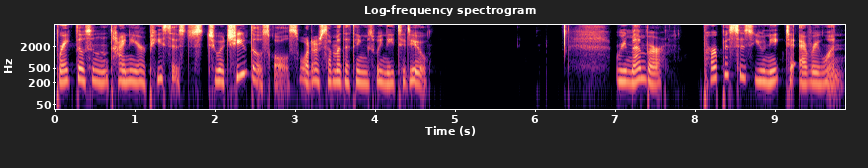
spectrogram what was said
break those in tinier pieces to achieve those goals. What are some of the things we need to do? Remember, purpose is unique to everyone.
